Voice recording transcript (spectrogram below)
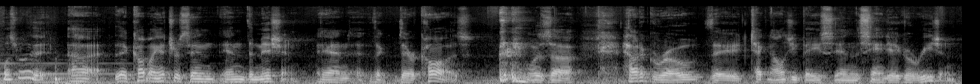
It's really uh, that caught my interest in, in the mission and the, their cause was uh, how to grow the technology base in the San Diego region.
